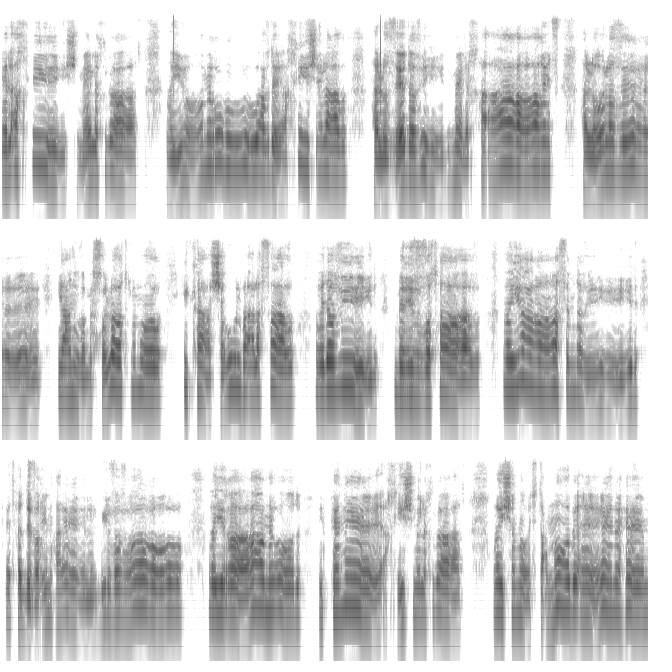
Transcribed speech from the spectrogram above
אל אחיש מלך גת ויאמרו עבדי אחיש אליו הלא זה דוד מלך הארץ הלא לזה יענו במחולות לאמור היכה שאול באלפיו ודוד ברבבותיו וישם דוד את הדברים האלה בלבבו וירא מאוד מפני אחיש מלך גת וישנו את טעמו בעיניהם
